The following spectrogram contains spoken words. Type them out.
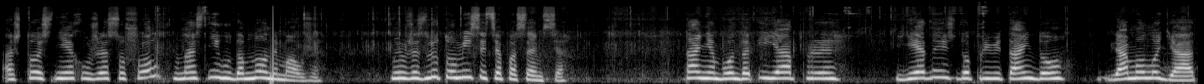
А що, сніг уже сошов? У нас снігу давно нема вже. Ми вже з лютого місяця пасемося. Таня Бондар і я приєднуюсь до привітань до, для молодят.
